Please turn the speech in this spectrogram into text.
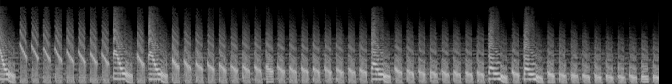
Thank you.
